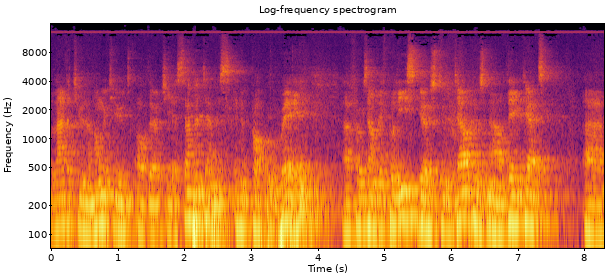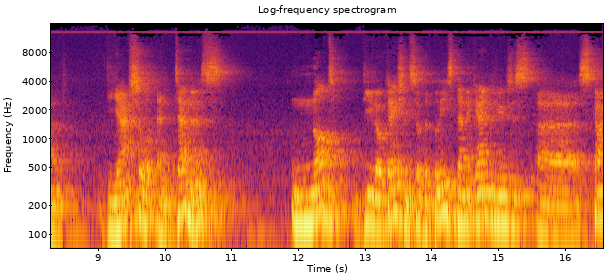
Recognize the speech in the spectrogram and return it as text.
latitude and longitude of their GSM antennas in a proper way. Uh, for example, if police goes to the telcos now, they get um, the actual antennas, not the location. So the police then again uses uh, Sky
